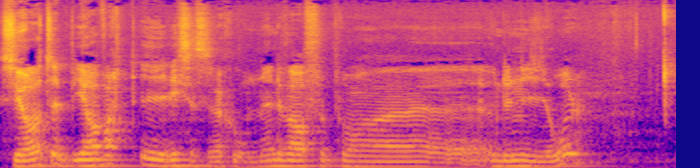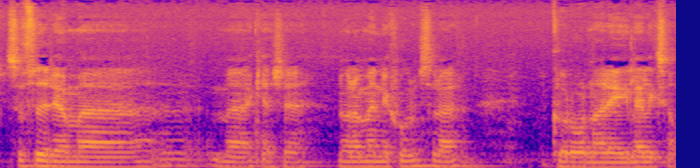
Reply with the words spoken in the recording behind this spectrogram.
Så jag, typ, jag har varit i vissa situationer. Det var för på, eh, under nyår. Så firade jag med, med kanske några människor sådär. Coronaregler liksom.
